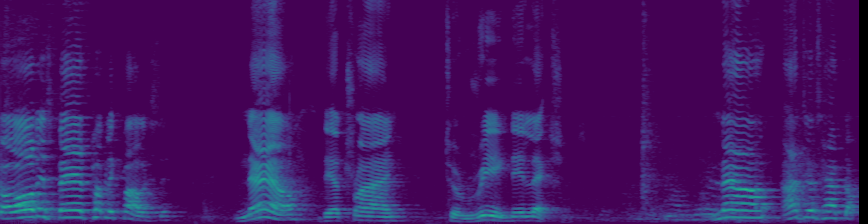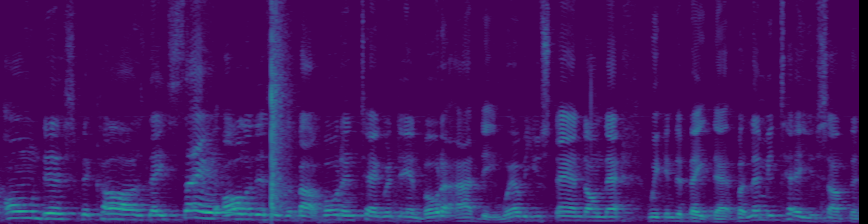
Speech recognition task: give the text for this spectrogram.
after all this bad public policy, now they're trying to rig the elections. Now, I just have to own this because they say all of this is about voter integrity and voter ID. Wherever you stand on that, we can debate that. But let me tell you something.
